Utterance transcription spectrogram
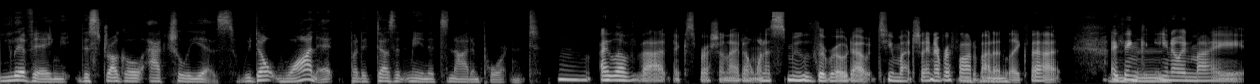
living the struggle actually is. We don't want it, but it doesn't mean it's not important. Mm, I love that expression. I don't want to smooth the road out too much. I never thought mm-hmm. about it mm-hmm. like that. I mm-hmm. think, you mm-hmm. know, in my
